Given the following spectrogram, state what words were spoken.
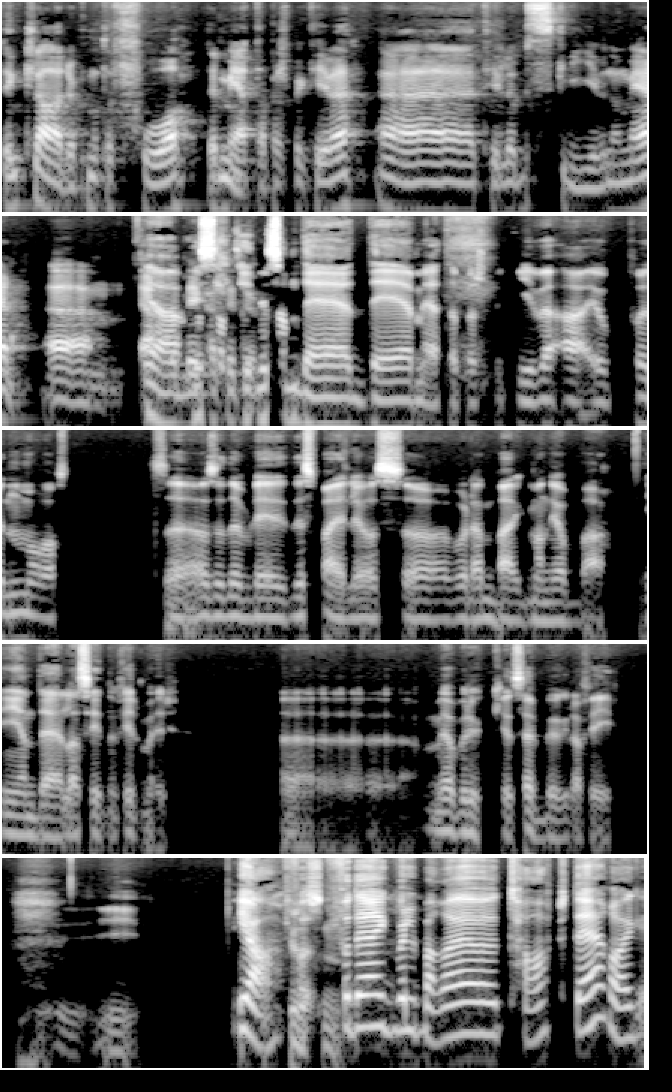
den klarer på en måte å få det metaperspektivet eh, til å beskrive noe mer. Eh, ja, ja og samtidig som det, det, metaperspektivet er jo på en måte altså det, blir, det, speiler jo også hvordan Bergman jobba i en del av sine filmer. Eh, med å bruke selvbiografi i, ja, for, for, det jeg vil bare ta opp der òg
